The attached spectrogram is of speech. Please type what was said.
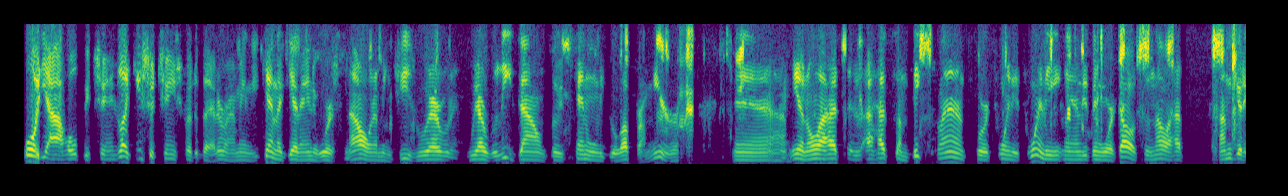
Well, yeah, I hope it changes. Like you should change for the better. I mean, you cannot get any worse now. I mean, geez, we are we are really down, so it can only go up from here. And you know, I had to, I had some big plans for 2020, and it didn't work out. So now I have I'm gonna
